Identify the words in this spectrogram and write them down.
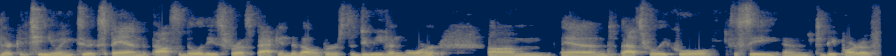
they're continuing to expand the possibilities for us backend developers to do even more, um, and that's really cool to see and to be part of.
